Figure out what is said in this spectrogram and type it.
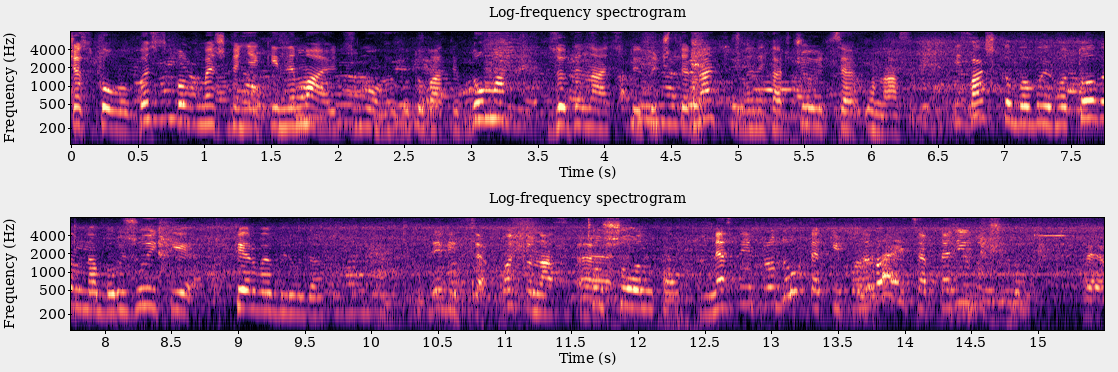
частково без помешкання, які не мають змоги готувати вдома, з 11 до 14 вони харчуються у нас. І Важко, бо ми готуємо на буржуйки перше блюдо. дивіться, ось у нас Тушонка. М'ясний продукт, який поливається в тарілочку е,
